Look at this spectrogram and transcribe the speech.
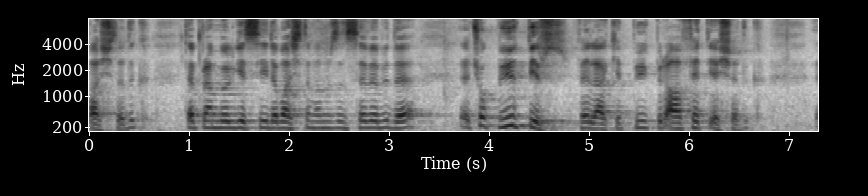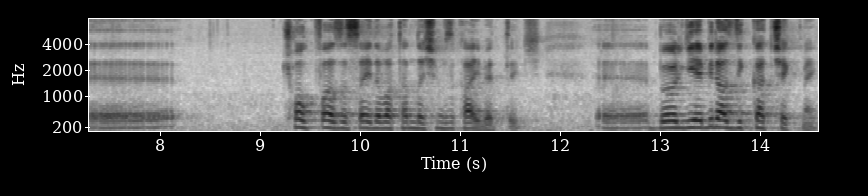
başladık. Deprem bölgesiyle başlamamızın sebebi de e, çok büyük bir felaket, büyük bir afet yaşadık. Çok fazla sayıda vatandaşımızı kaybettik. Ee, Bölgeye biraz dikkat çekmek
